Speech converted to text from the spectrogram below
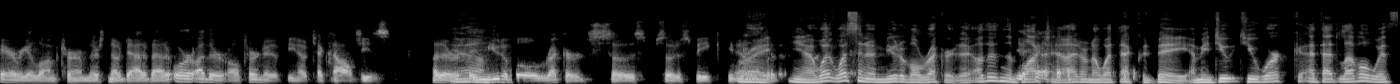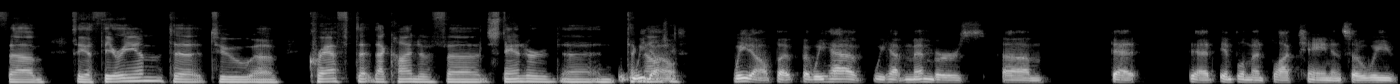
area long term. There's no doubt about it. Or other alternative, you know, technologies, other yeah. immutable records, so so to speak. You know, right? You know, what what's an immutable record other than the blockchain? Yeah. I don't know what that could be. I mean, do you, do you work at that level with, um, say, Ethereum to to uh, craft that, that kind of uh, standard uh, technologies? We don't. We don't, but but we have we have members um, that that implement blockchain, and so we've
